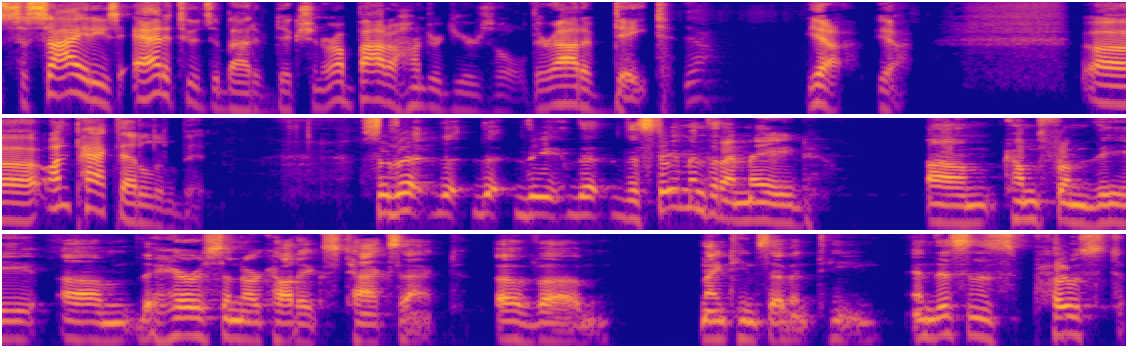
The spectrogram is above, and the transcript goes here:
society's attitudes about addiction are about 100 years old. They're out of date. Yeah. Yeah, yeah. Uh, unpack that a little bit. So the the the the, the statement that I made um, comes from the um, the Harrison Narcotics Tax Act of um, 1917, and this is post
